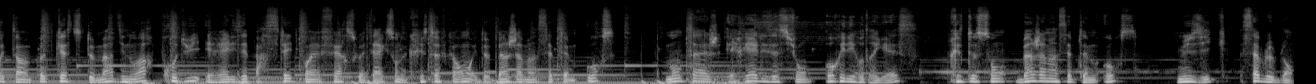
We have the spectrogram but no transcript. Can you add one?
est un podcast de Mardi Noir produit et réalisé par Slate.fr sous la direction de Christophe Caron et de Benjamin Septem-Ours. Montage et réalisation Aurélie Rodriguez. Prise de son Benjamin Septem-Ours. Musique Sable Blanc.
